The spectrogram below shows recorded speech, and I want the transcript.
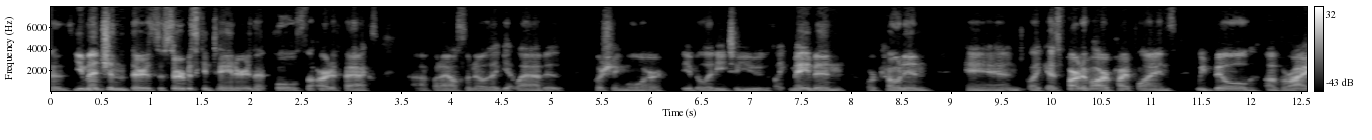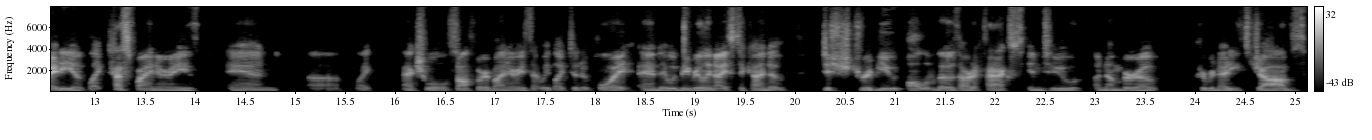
um, you mentioned that there's a service container that pulls the artifacts, uh, but I also know that GitLab is pushing more the ability to use like Maven or Conan. And like as part of our pipelines, we build a variety of like test binaries and uh, like actual software binaries that we'd like to deploy. And it would be really nice to kind of distribute all of those artifacts into a number of Kubernetes jobs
